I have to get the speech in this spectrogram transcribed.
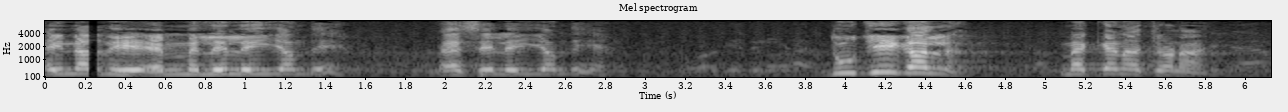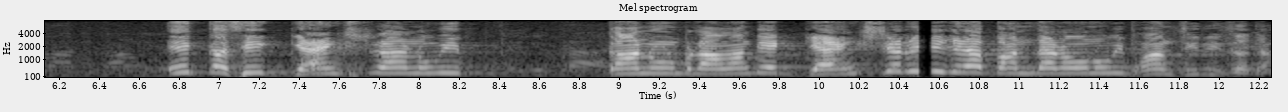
ਇਹਨਾਂ ਦੇ ਐਮਐਲਏ ਲਈ ਜਾਂਦੇ ਪੈਸੇ ਲਈ ਜਾਂਦੇ ਆ। ਦੂਜੀ ਗੱਲ ਮੈਂ ਕਹਿਣਾ ਚਾਹਣਾ ਇੱਕ ਅਸੀਂ ਗੈਂਗਸਟਰਾਂ ਨੂੰ ਵੀ ਕਾਨੂੰਨ ਬਣਾਵਾਂਗੇ, ਗੈਂਗਸਟਰ ਹੀ ਜਿਹੜਾ ਬੰਦਾ ਉਹਨੂੰ ਵੀ ਫਾਂਸੀ ਦੀ ਸਜ਼ਾ।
